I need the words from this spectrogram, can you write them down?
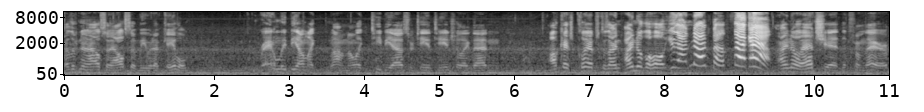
I lived in a house in Alsa, we would have cable. Randomly be on like I don't know, like TBS or TNT and shit like that, and I'll catch clips because I, I know the whole you got knocked the fuck out. I know that shit. That's from there.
